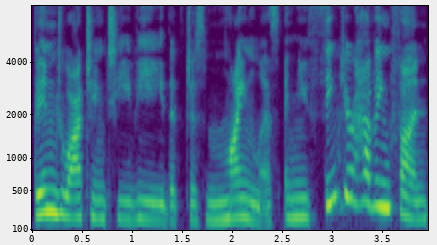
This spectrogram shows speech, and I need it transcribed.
binge watching TV that's just mindless. And you think you're having fun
